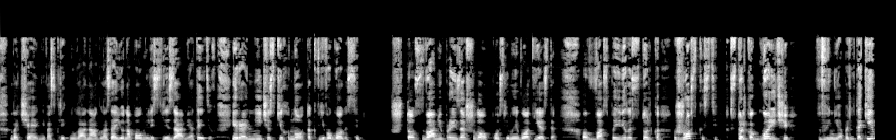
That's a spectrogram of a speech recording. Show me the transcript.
– в отчаянии воскликнула она, глаза ее наполнились слезами от этих иронических ноток в его голосе. «Что с вами произошло после моего отъезда? В вас появилось столько жесткости, столько горечи. Вы не были таким?»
